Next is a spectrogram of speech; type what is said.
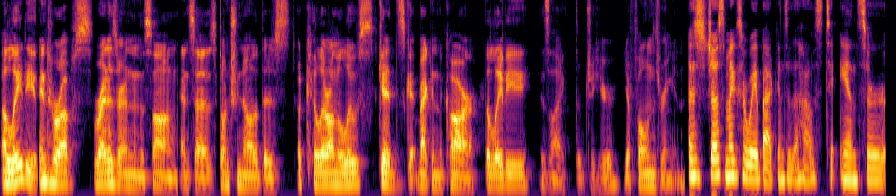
A lady interrupts right as they're ending the song and says, Don't you know that there's a killer on the loose? Kids, get back in the car. The lady is like, Don't you hear? Your phone's ringing. As Jess makes her way back into the house to answer,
